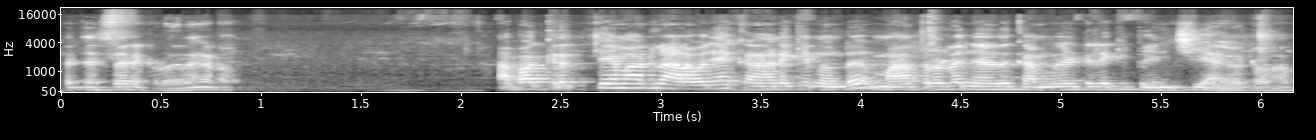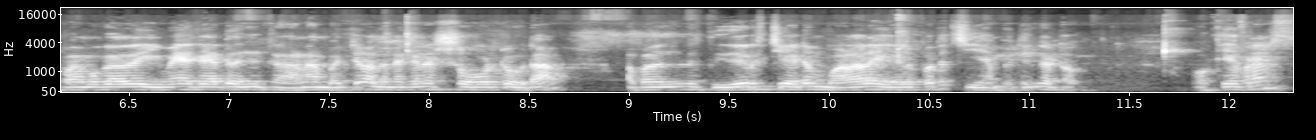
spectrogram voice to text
പഞ്ചസാര ഇട്ട് കൊടുക്കാം കേട്ടോ. അപ്പോൾ കൃത്യമായിട്ടുള്ള അളവ് ഞാൻ കാണിക്കുന്നുണ്ട്. മാത്രമല്ല ഞാനത് കമ്മ്യൂണിറ്റിയിലേക്ക് പിൻ ചെയ്യാം കേട്ടോ. നമുക്ക് നമുക്കത് ഇമേജ് ആയിട്ട് നിങ്ങൾക്ക് കാണാൻ പറ്റും. അതിനൊക്കെ ഷോർട്ട് വിടാം അപ്പോൾ നിങ്ങൾക്ക് തീർച്ചയായിട്ടും വളരെ എളുപ്പത്തിൽ ചെയ്യാൻ പറ്റും കേട്ടോ. ഓക്കെ ഫ്രണ്ട്സ്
